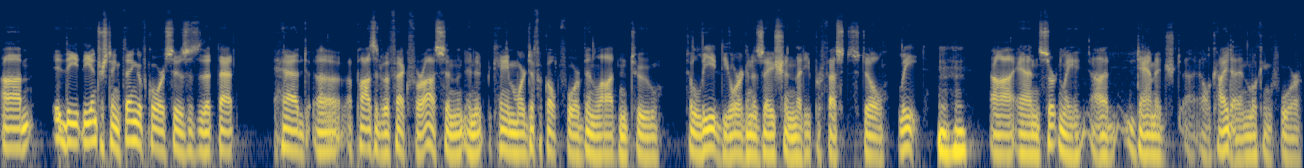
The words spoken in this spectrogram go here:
Um, the the interesting thing, of course, is, is that that had uh, a positive effect for us, and, and it became more difficult for Bin Laden to to lead the organization that he professed to still lead, uh, and certainly uh, damaged uh, Al Qaeda in looking for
